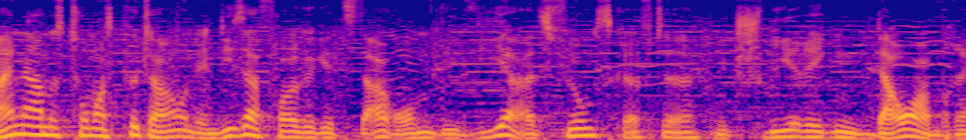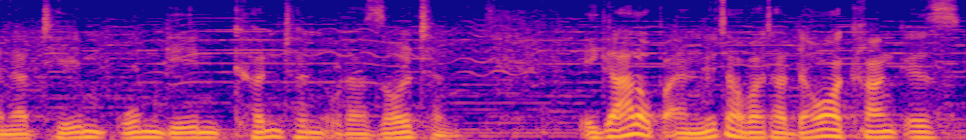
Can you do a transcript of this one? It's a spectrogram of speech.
Mein Name ist Thomas Pütter und in dieser Folge geht es darum, wie wir als Führungskräfte mit schwierigen Dauerbrenner-Themen umgehen könnten oder sollten. Egal ob ein Mitarbeiter dauerkrank ist,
